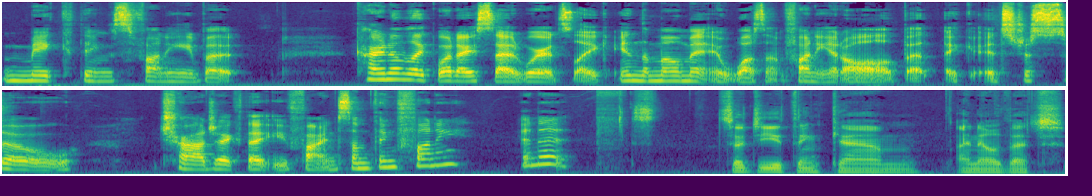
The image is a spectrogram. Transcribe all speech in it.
make things funny, but kind of like what I said, where it's like in the moment it wasn't funny at all, but like it's just so tragic that you find something funny in it. So do you think um I know that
